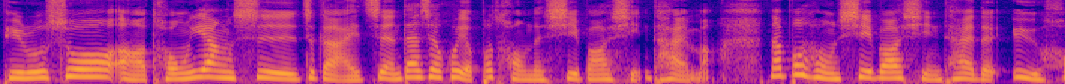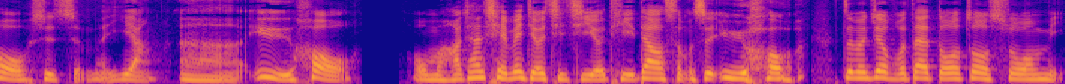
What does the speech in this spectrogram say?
比如说啊，同样是这个癌症，但是会有不同的细胞形态嘛？那不同细胞形态的预后是怎么样？呃，预后我们好像前面有几集有提到什么是预后，这边就不再多做说明。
